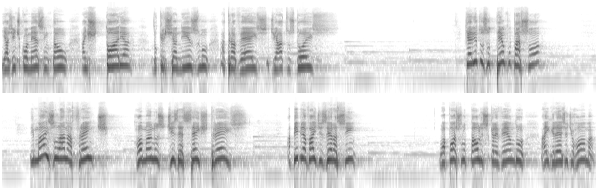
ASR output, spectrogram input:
e a gente começa então a história do cristianismo através de Atos 2. Queridos, o tempo passou, e mais lá na frente, Romanos 16, 3, a Bíblia vai dizer assim: o apóstolo Paulo escrevendo à igreja de Roma.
